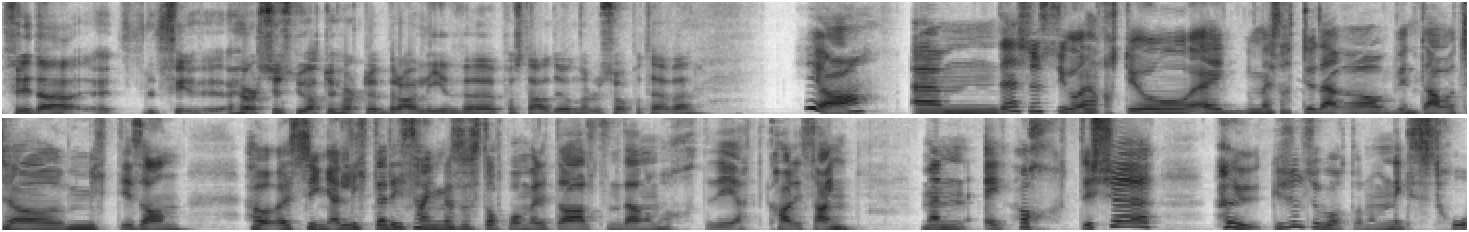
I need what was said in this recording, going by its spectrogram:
Frida, syns du at du hørte bra liv eh, på stadion når du så på TV? Ja, em, det syns jeg jo. Jeg hørte jo jeg, Vi satt jo der og begynte av og til å midt i sånn hør, synge litt av de sangene, så stoppa vi litt og alt sånt der når vi hørte de, at, hva de sang. Men jeg hørte ikke Haugesund-supporterne, men jeg så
